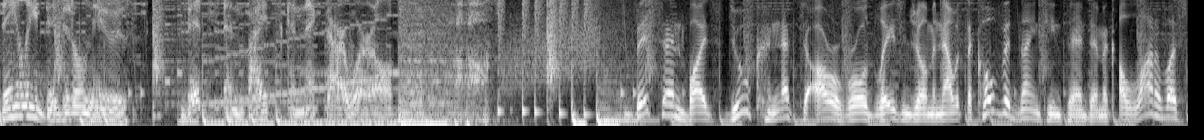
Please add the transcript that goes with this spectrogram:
Daily digital news. Bits and bytes connect our world. Bits and bytes do connect to our world, ladies and gentlemen. Now, with the COVID 19 pandemic, a lot of us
